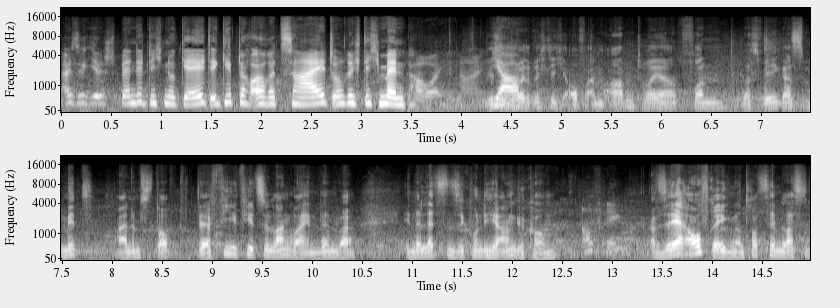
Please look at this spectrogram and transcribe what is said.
Also ihr spendet nicht nur Geld, ihr gebt auch eure Zeit und richtig Manpower hinein. Wir Ja. sind heute richtig auf einem Abenteuer von Las Vegas mit einem Stop, der viel, viel zu lang war in Denver, in der letzten Sekunde hier angekommen. Aufregend. Sehr aufregend und trotzdem lassen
